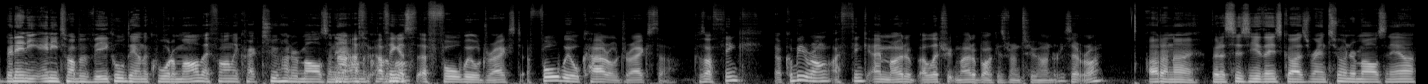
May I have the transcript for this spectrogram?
but any any type of vehicle down the quarter mile, they finally cracked 200 miles an No, hour. I, on the th- I quarter think mile. it's a four-wheel dragster, a four-wheel car or dragster. Because I think I could be wrong. I think a motor electric motorbike is around 200. Is that right? I don't know, but it says here these guys ran 200 miles an hour.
